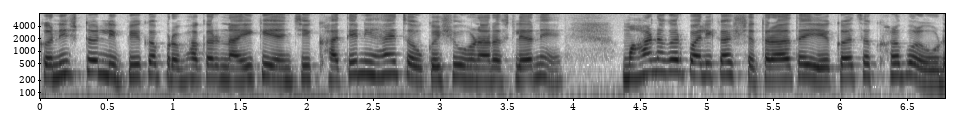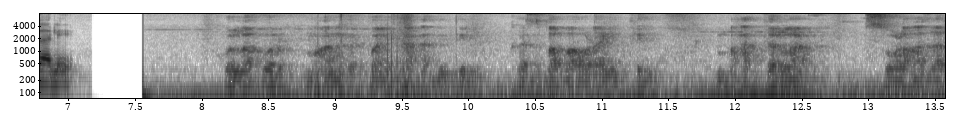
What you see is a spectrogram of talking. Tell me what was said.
कनिष्ठ लिपिक प्रभाकर नाईक यांची खातेनिहाय चौकशी होणार असल्याने महानगरपालिका क्षेत्रात एकच खळबळ उडाली. कोल्हापूर महानगरपालिका हद्दीतील कसबा बावडा येथील बहात्तर लाख सोळा हजार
